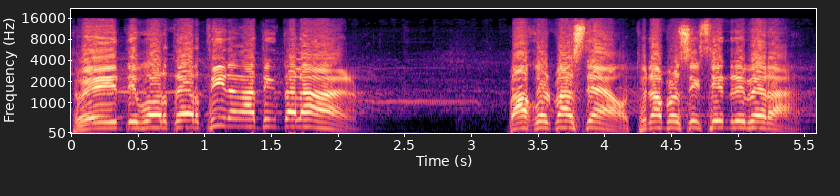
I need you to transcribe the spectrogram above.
24-13 ang ating talaan. Backward pass now to number 16, Rivera.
